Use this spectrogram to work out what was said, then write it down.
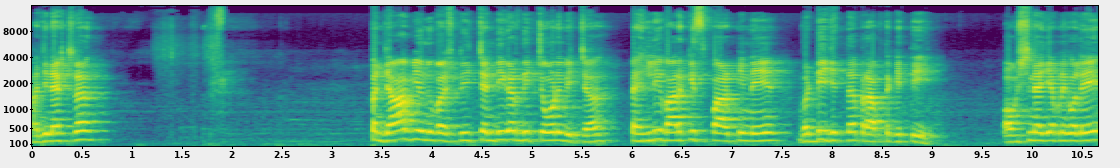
ਹਾਂਜੀ ਨੈਕਸਟ ਪੰਜਾਬ ਯੂਨੀਵਰਸਿਟੀ ਚੰਡੀਗੜ੍ਹ ਦੀ ਚੋਣ ਵਿੱਚ ਪਹਿਲੀ ਵਾਰ ਕਿਸ ਪਾਰਟੀ ਨੇ ਵੱਡੀ ਜਿੱਤ ਪ੍ਰਾਪਤ ਕੀਤੀ? ਆਪਸ਼ਨ ਹੈ ਜੀ ਆਪਣੇ ਕੋਲੇ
